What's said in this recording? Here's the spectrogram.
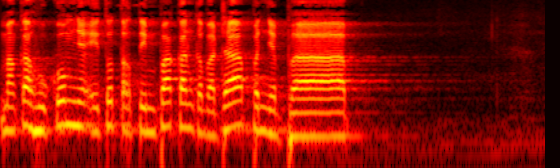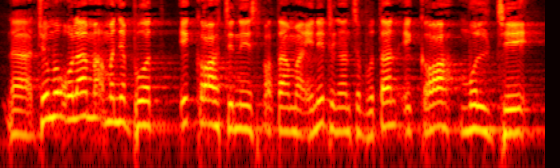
maka hukumnya itu tertimpakan kepada penyebab. Nah, jumhur ulama menyebut ikrah jenis pertama ini dengan sebutan ikrah mulji.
